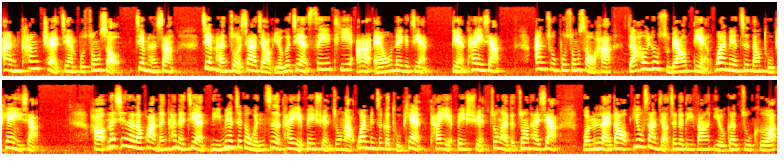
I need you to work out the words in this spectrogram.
按 Ctrl 键不松手，键盘上键盘左下角有个键 Ctrl 那个键，点它一下，按住不松手哈，然后用鼠标点外面这张图片一下。好，那现在的话能看得见里面这个文字，它也被选中了；外面这个图片，它也被选中了的状态下，我们来到右上角这个地方有个组合，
